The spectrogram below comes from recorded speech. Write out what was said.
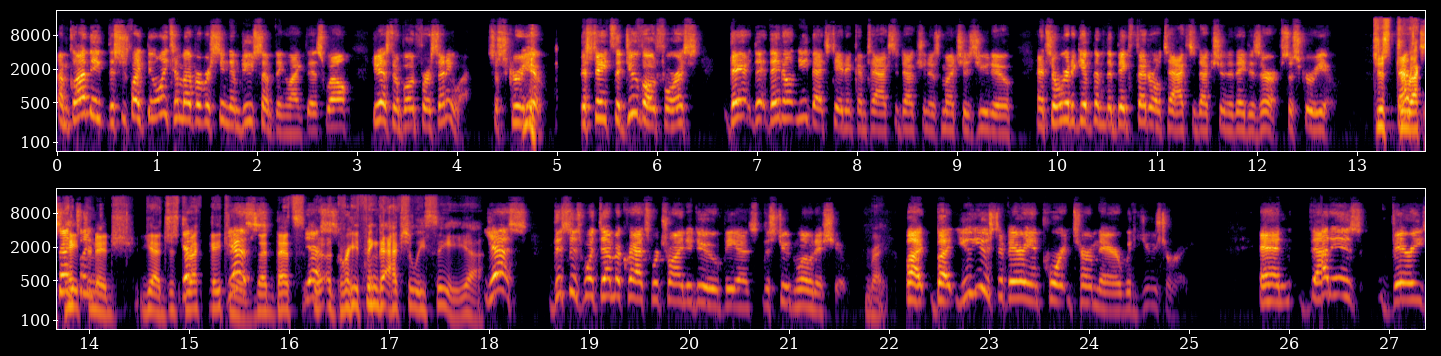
I'm glad they. This is like the only time I've ever seen them do something like this. Well, you guys don't vote for us anyway, so screw you. The states that do vote for us, they, they they don't need that state income tax deduction as much as you do, and so we're going to give them the big federal tax deduction that they deserve. So screw you just direct patronage yeah just direct patronage yes, that, that's yes. a great thing to actually see yeah yes this is what democrats were trying to do via the student loan issue right but but you used a very important term there with usury and that is very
